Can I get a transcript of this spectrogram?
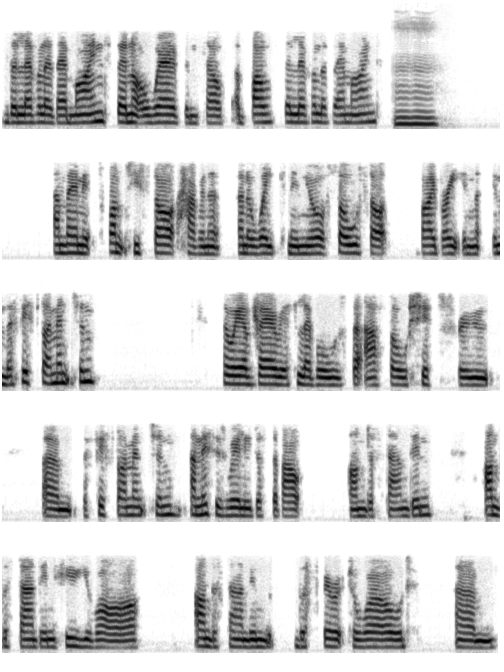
the level of their mind. They're not aware of themselves above the level of their mind. Mm-hmm. And then it's once you start having a, an awakening, your soul starts vibrating in the fifth dimension. So we have various levels that our soul shifts through um, the fifth dimension. And this is really just about understanding, understanding who you are, understanding the, the spiritual world, um,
